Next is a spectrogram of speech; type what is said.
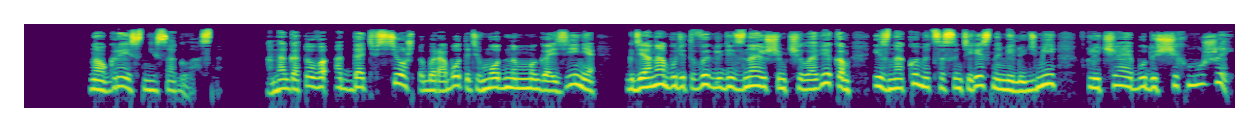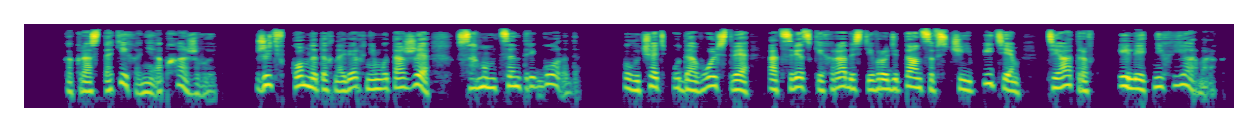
Но Грейс не согласна. Она готова отдать все, чтобы работать в модном магазине, где она будет выглядеть знающим человеком и знакомиться с интересными людьми, включая будущих мужей. Как раз таких они обхаживают. Жить в комнатах на верхнем этаже, в самом центре города. Получать удовольствие от светских радостей вроде танцев с чаепитием, театров и летних ярмарок.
